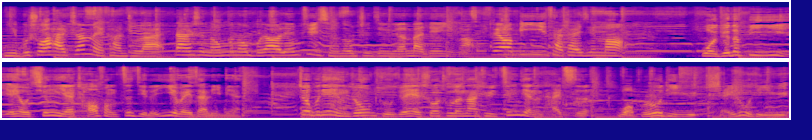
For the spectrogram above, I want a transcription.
你不说还真没看出来。但是能不能不要连剧情都致敬原版电影啊？非要 BE 才开心吗？我觉得 B.E 也有星爷嘲讽自己的意味在里面。这部电影中，主角也说出了那句经典的台词：“我不入地狱，谁入地狱？”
